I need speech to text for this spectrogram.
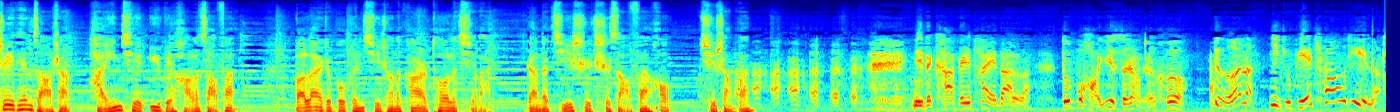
这一天早上，海因切预备好了早饭，把赖着不肯起床的卡尔拖了起来，让他及时吃早饭后去上班。你的咖啡太淡了，都不好意思让人喝。得了，你就别挑剔了。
